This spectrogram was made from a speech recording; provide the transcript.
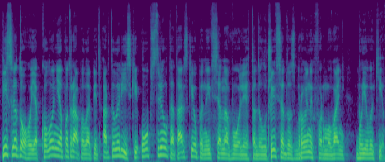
Після того, як колонія потрапила під артилерійський обстріл, татарський опинився на волі та долучився до збройних формувань бойовиків.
